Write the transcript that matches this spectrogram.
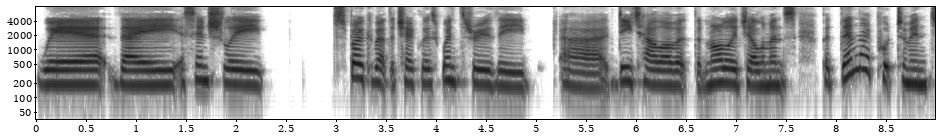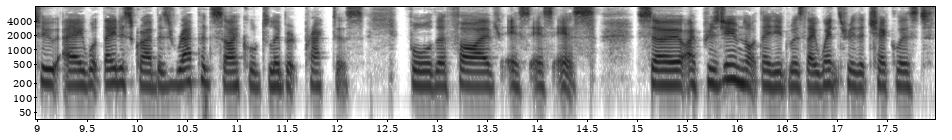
where they essentially spoke about the checklist, went through the uh, detail of it, the knowledge elements, but then they put them into a what they describe as rapid cycle deliberate practice for the five SSS. So I presume what they did was they went through the checklist,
